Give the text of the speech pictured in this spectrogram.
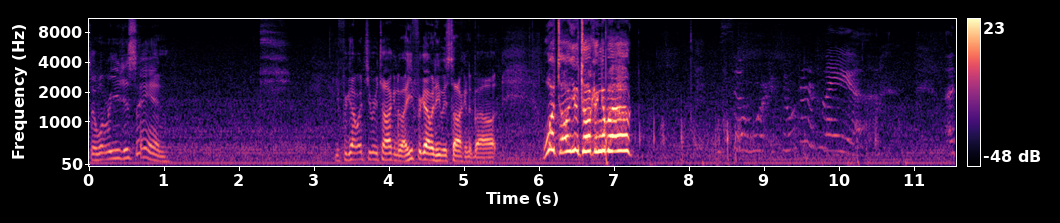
So what were you just saying? You forgot what you were talking about. He forgot what he was talking about. What are you talking about? So we're, so we're gonna play a, a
